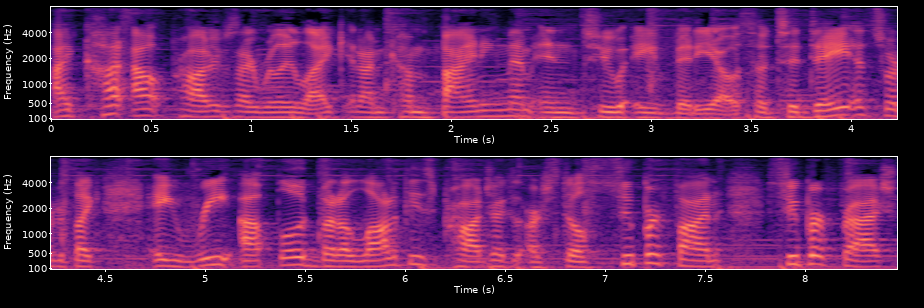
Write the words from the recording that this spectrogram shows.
I cut out projects I really like and I'm combining them into a video. So today is sort of like a re-upload, but a lot of these projects are still super fun, super fresh,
